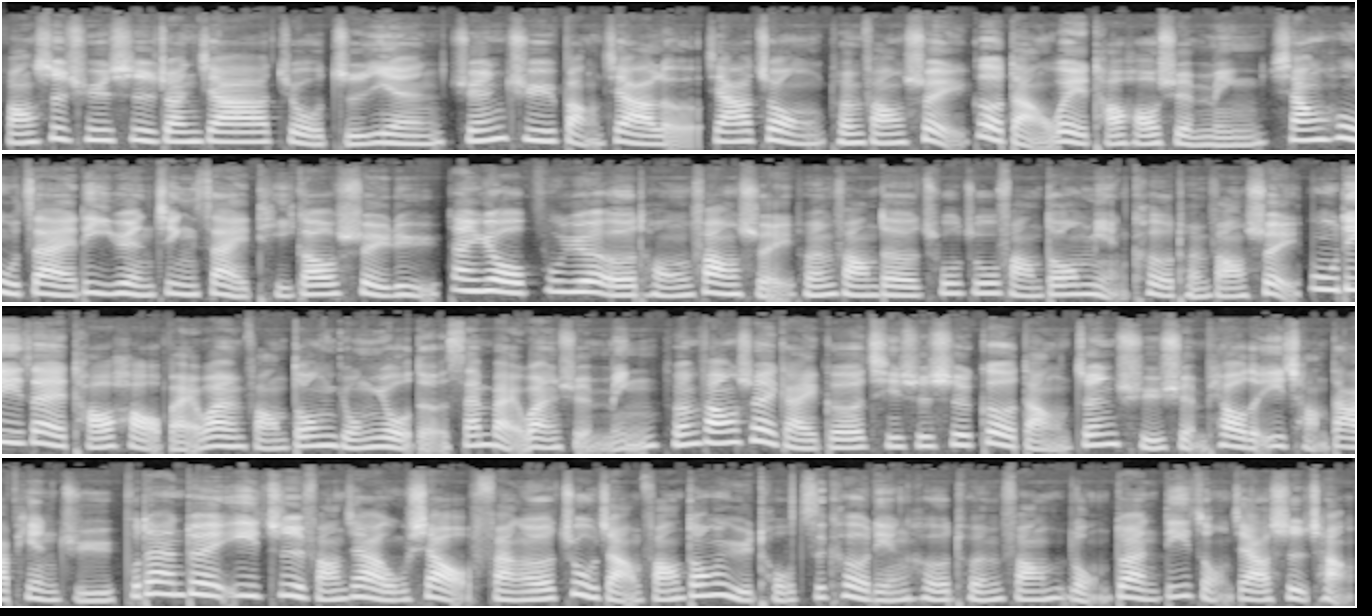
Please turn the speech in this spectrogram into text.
房市趋势专家就直言，选举绑架了，加重囤房税，各党为讨好选民，相互在立院竞赛提高税率，但又不约而同放水囤房的出租房东免课囤房税，目的在讨好百万房东拥有的三百万选民。囤房税改革其实是各党争取选票的一场大骗局，不但对抑制房价无效，反而助长房东与投资客联合囤房垄断低总价市场，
